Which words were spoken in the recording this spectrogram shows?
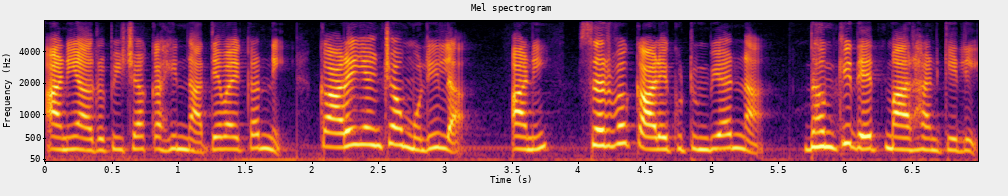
आणि आरोपीच्या काही नातेवाईकांनी काळे यांच्या मुलीला आणि सर्व काळे कुटुंबियांना धमकी देत मारहाण केली.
